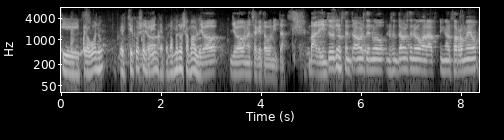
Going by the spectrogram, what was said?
Y, pero bueno, el chico sonriente, por lo menos amable. Llevaba, llevaba una chaqueta bonita. Vale, y entonces nos centramos de nuevo, nos centramos de nuevo en Alfa Romeo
